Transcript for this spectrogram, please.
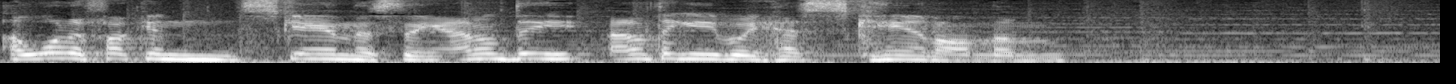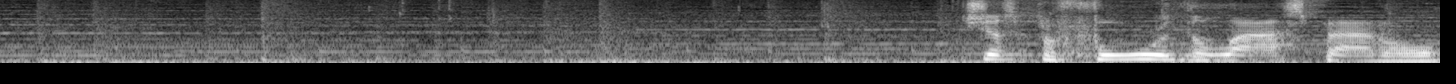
I want to fucking scan this thing. I don't think I don't think anybody has scan on them. Just before the last battle.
